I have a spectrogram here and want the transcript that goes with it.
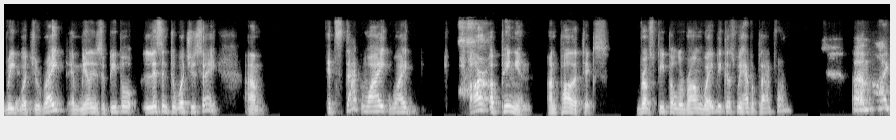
read what you write, and millions of people listen to what you say. Um, it's that why why our opinion on politics rubs people the wrong way because we have a platform. Um, I,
